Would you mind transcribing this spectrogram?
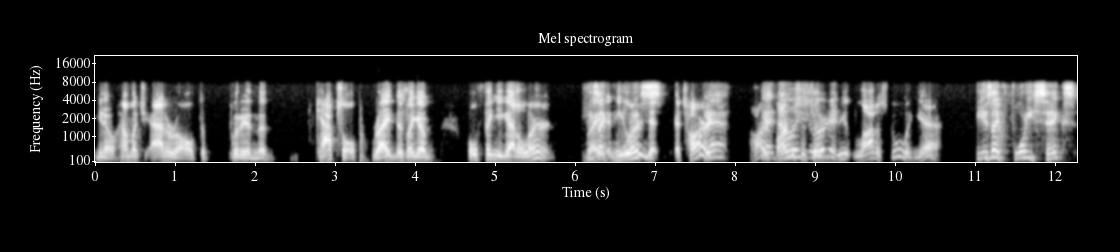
you know how much Adderall to put in the capsule, right? There's like a whole thing you got to learn, right? Like and he 40, learned it. It's hard. Yeah, hard. Yeah, Pharmacists are a lot of schooling. Yeah. He's like 46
